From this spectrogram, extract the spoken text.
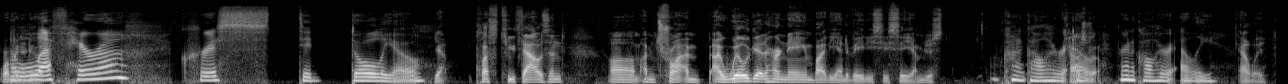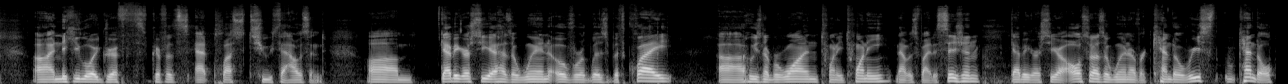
Or am I gonna do it? Lefhera Christodoulou. Yeah, plus two thousand. Um, I'm trying. I will get her name by the end of ADCC. I'm just I'm gonna call her. Ellie. We're gonna call her Ellie. Ellie. Uh, Nikki Lloyd Griffiths, Griffiths at plus two thousand. Um, Gabby Garcia has a win over Elizabeth Clay, uh, who's number one, 2020. That was by decision. Gabby Garcia also has a win over Kendall Reese, Kendall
